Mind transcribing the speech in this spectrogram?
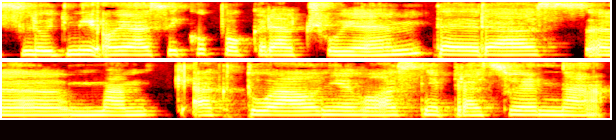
s ľuďmi o jazyku pokračujem. Teraz e, mám aktuálne vlastne pracujem na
